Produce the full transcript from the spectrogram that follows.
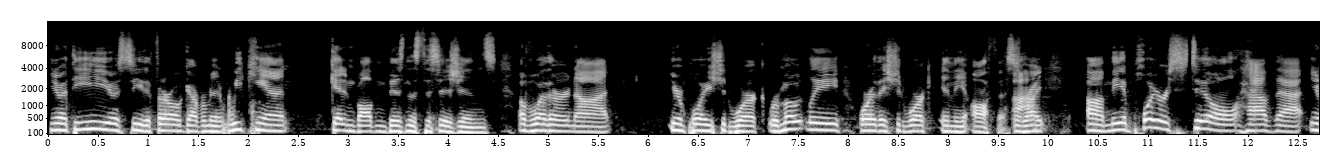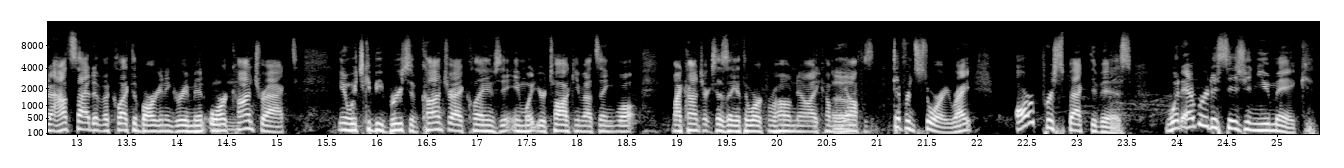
You know, at the EEOC, the federal government, we can't get involved in business decisions of whether or not your employees should work remotely or they should work in the office, uh-huh. right? Um, the employers still have that, you know, outside of a collective bargaining agreement or a contract, you know, which could be breach of contract claims in what you're talking about, saying, well, my contract says I get to work from home, now I come to the office. Different story, right? Our perspective is whatever decision you make,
